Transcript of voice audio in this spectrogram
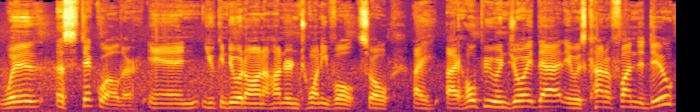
with a stick welder, and you can do it on 120 volts. So I, I hope you enjoyed that. It was kind of fun to do,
